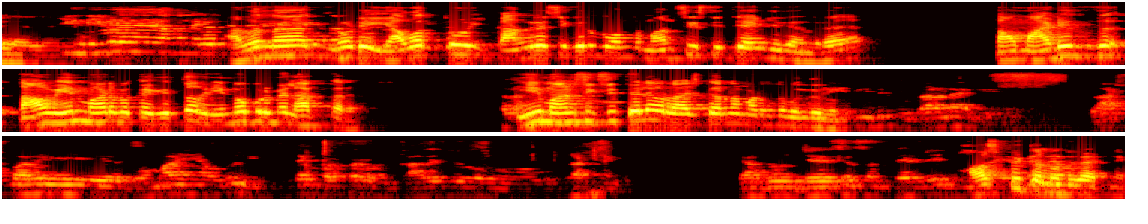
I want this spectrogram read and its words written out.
ಇಲ್ಲ ಇಲ್ಲ ಈಗ ನೀವೇ ಅದನ್ನ. ಅದನ್ನ ನೋಡಿ ಯಾವತ್ತು ಈ ಇರೋದು ಒಂದು ಮಾನಸಿಕ ಸ್ಥಿತಿ ಹೆಂಗಿದೆ ಅಂದ್ರೆ ತಾವ್ ಮಾಡಿದ್ ತಾವ್ ಏನ್ ಮಾಡ್ಬೇಕಾಗಿತ್ತು ಅದನ್ನ ಇನ್ನೊಬ್ಬರ ಮೇಲೆ ಹಾಕ್ತಾರೆ. ಈ ಮಾನಸಿಕ ಸ್ಥಿತಿಯಲ್ಲಿ ಅವ್ರು ರಾಜಕಾರಣ ಮಾಡ್ಕೊಂಡು ಬಂದಿರೋದು. ಇದಕ್ಕೆ ಉದಾಹರಣೆ ಲಾಸ್ಟ್ ಬಾರಿ ಬೊಮ್ಮಾಯಿ ಅವರು ಈ ಜಿಲ್ಲೆಗೆ ಬರ್ತಾರೆ ಒಂದು ಕಾಲೇಜು ಉದ್ಘಾಟನೆ. ಯಾವುದು ಜೆ ಎಸ್ ಎಸ್ ಅಂತ ಹೇಳಿ ಹಾಸ್ಪಿಟಲ್ ಉದ್ಘಾಟನೆ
